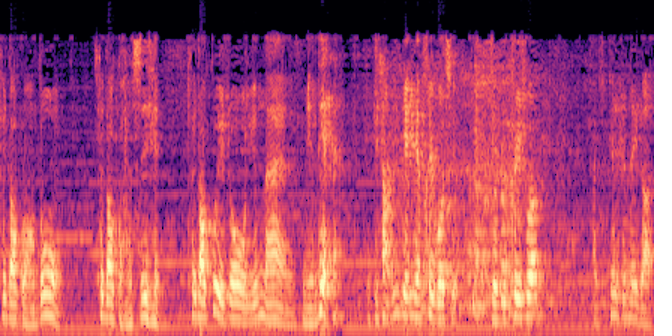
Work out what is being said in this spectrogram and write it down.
退到广东，退到广西，退到贵州、云南、缅甸，就这样一点一点退过去，就是可以说，真是那个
